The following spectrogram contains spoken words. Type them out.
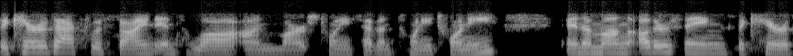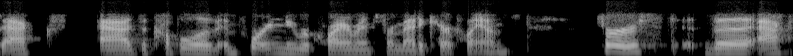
The CARES Act was signed into law on March 27, 2020. And among other things, the CARES Act adds a couple of important new requirements for Medicare plans. First, the Act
